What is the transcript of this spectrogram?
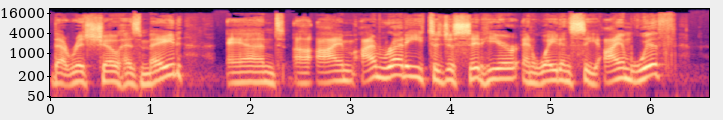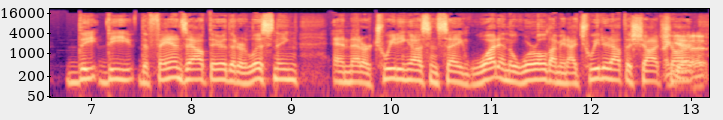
that Rich Cho has made. And uh, I'm I'm ready to just sit here and wait and see. I am with the the the fans out there that are listening and that are tweeting us and saying what in the world? I mean i tweeted out the shot chart. it.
